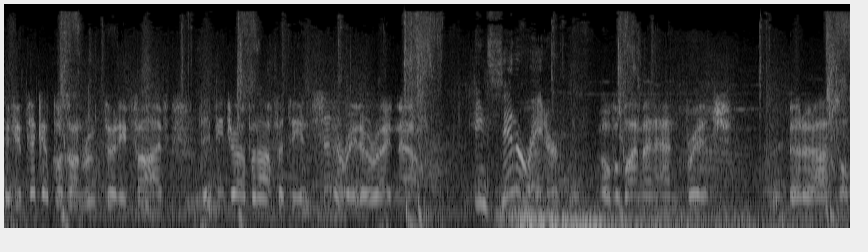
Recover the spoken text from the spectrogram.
If your pickup was on Route 35, they'd be dropping off at the incinerator right now. Incinerator? Over by Manhattan Bridge. Better hustle.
